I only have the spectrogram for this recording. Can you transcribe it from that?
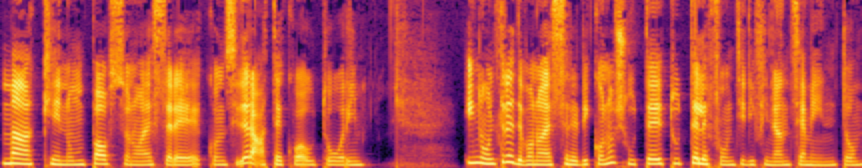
ma che non possono essere considerate coautori. Inoltre devono essere riconosciute tutte le fonti di finanziamento.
